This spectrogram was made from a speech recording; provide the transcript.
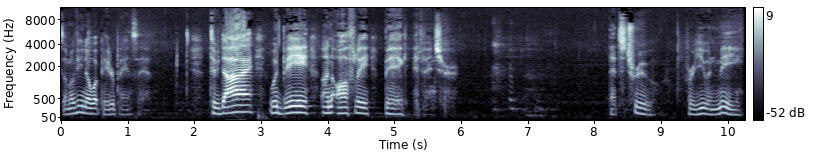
Some of you know what Peter Pan said. To die would be an awfully big adventure. That's true for you and me.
